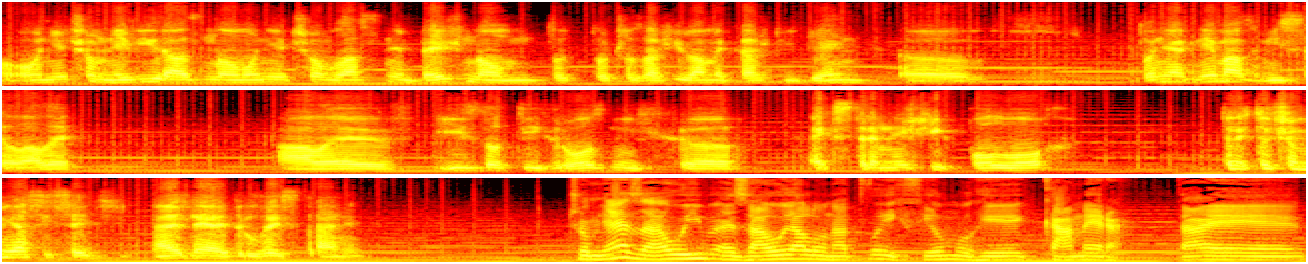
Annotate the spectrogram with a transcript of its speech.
o, niečom nevýraznom, o niečom vlastne bežnom, to, to čo zažívame každý deň, uh, to nejak nemá zmysel, ale, ale ísť do tých rôznych uh, extrémnejších poloh, to je to, čo mi asi sedí na jednej aj druhej strane. Čo mňa zaujalo na tvojich filmoch je kamera. Tá je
